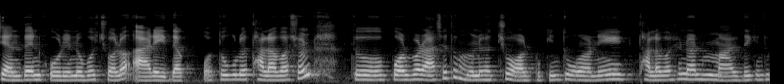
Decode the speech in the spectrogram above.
চ্যান করে নেব, চলো। আর এই দেখো কতগুলো থালা বাসন। তো পরপর আছে তো মনে হচ্ছে অল্প, কিন্তু অনেক থালা বাসন আর দিয়ে কিন্তু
